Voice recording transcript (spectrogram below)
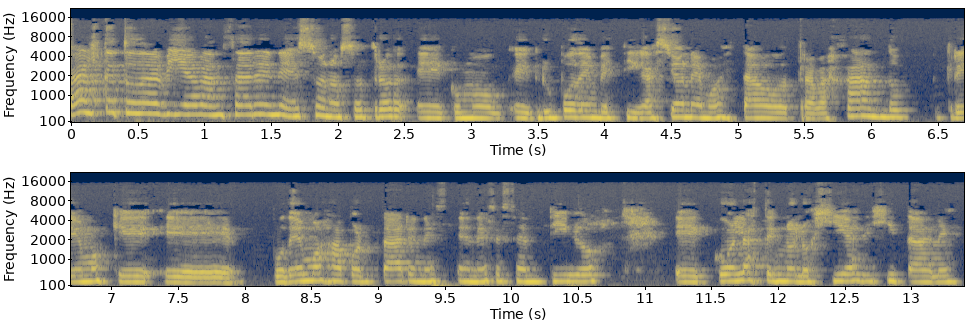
Falta todavía avanzar en eso. Nosotros eh, como eh, grupo de investigación hemos estado trabajando. Creemos que eh, podemos aportar en, ese sentido con las tecnologías digitales,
